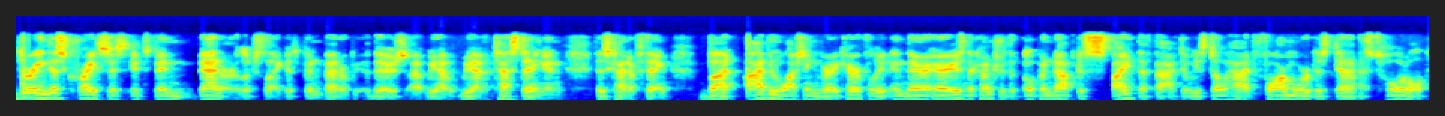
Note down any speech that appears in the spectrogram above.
During this crisis, it's been better. It looks like it's been better. There's uh, we have we have testing and this kind of thing. But I've been watching very carefully, and there are areas in the country that opened up despite the fact that we still had far more just deaths total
